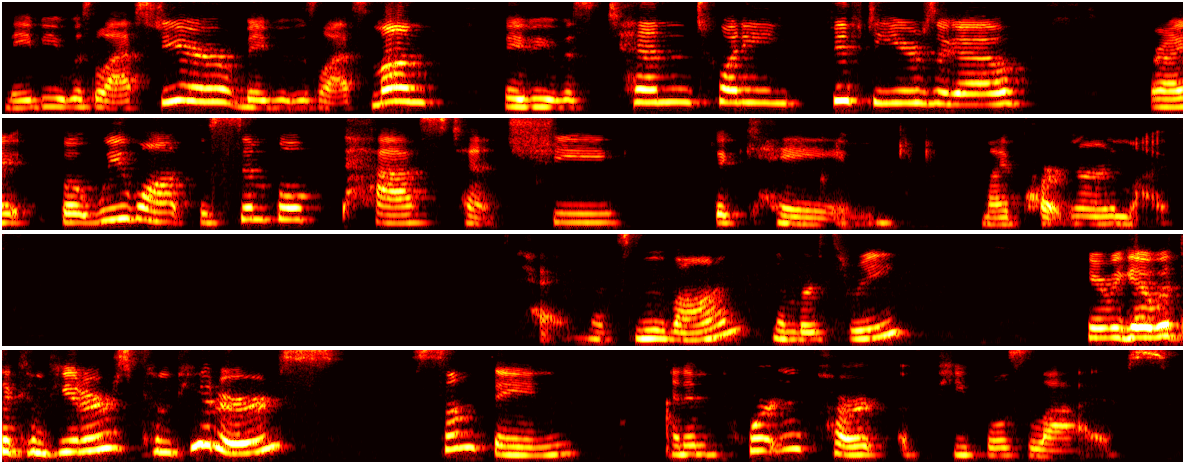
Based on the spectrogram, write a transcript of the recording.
Maybe it was last year, maybe it was last month, maybe it was 10, 20, 50 years ago, right? But we want the simple past tense. She became my partner in life. Okay, let's move on. Number three. Here we go with the computers. Computers, something, an important part of people's lives.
